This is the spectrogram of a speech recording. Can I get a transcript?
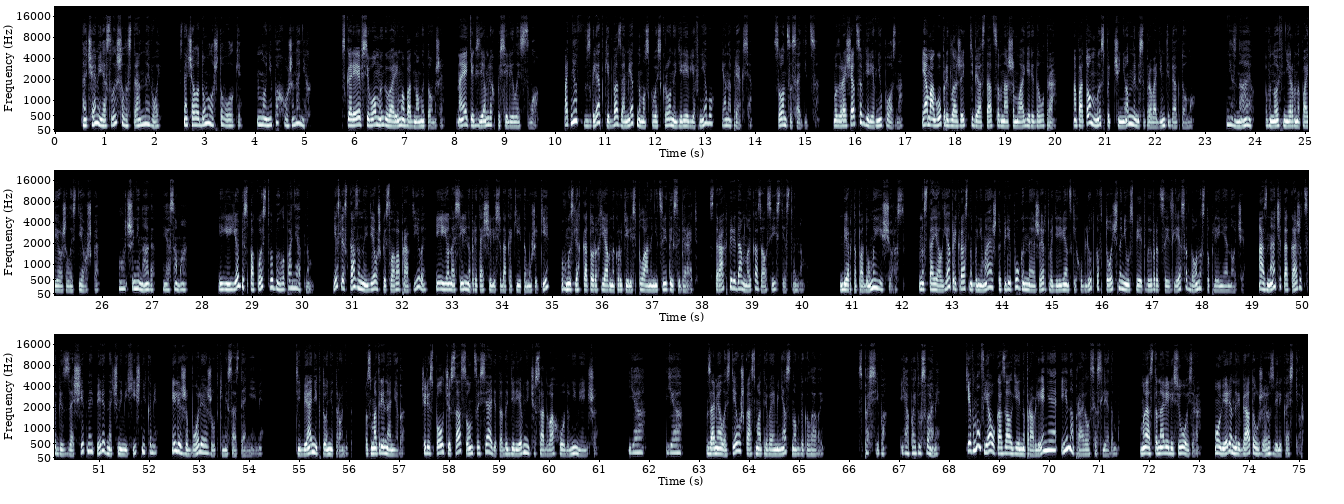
Ночами я слышала странный вой. Сначала думала, что волки, но не похожи на них. Скорее всего, мы говорим об одном и том же. На этих землях поселилось зло. Подняв взгляд к едва заметному сквозь кроны деревьев небу, я напрягся. Солнце садится. Возвращаться в деревню поздно. Я могу предложить тебе остаться в нашем лагере до утра, а потом мы с подчиненными сопроводим тебя к дому. Не знаю, вновь нервно поежилась девушка. Лучше не надо, я сама. И ее беспокойство было понятным. Если сказанные девушкой слова правдивы, и ее насильно притащили сюда какие-то мужики, в мыслях которых явно крутились планы не цветы собирать, страх передо мной казался естественным. «Берта, подумай еще раз. Настоял я, прекрасно понимая, что перепуганная жертва деревенских ублюдков точно не успеет выбраться из леса до наступления ночи, а значит, окажется беззащитной перед ночными хищниками или же более жуткими созданиями. Тебя никто не тронет. Посмотри на небо. Через полчаса солнце сядет, а до деревни часа два ходу, не меньше. Я... я... Замялась девушка, осматривая меня с ног до головы. Спасибо, я пойду с вами. Кивнув, я указал ей направление и направился следом. Мы остановились у озера. Уверен, ребята уже развели костер.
